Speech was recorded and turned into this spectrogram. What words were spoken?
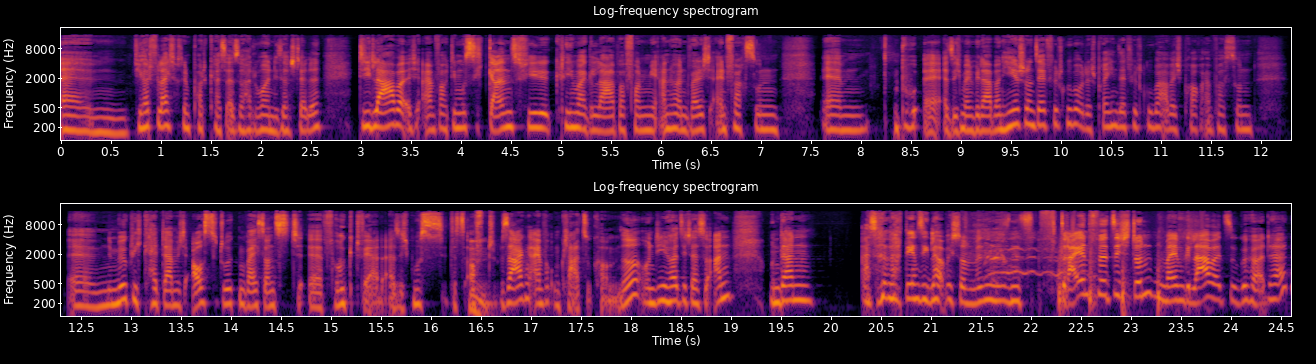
ähm, die hört vielleicht auch den Podcast, also hallo an dieser Stelle, die laber ich einfach, die muss sich ganz viel Klimagelaber von mir anhören, weil ich einfach einfach so ein, ähm, äh, also ich meine, wir labern hier schon sehr viel drüber oder sprechen sehr viel drüber, aber ich brauche einfach so ein, äh, eine Möglichkeit, da mich auszudrücken, weil ich sonst äh, verrückt werde. Also ich muss das oft hm. sagen, einfach um klarzukommen. Ne? Und die hört sich das so an und dann also nachdem sie, glaube ich, schon mindestens 43 Stunden meinem Gelaber zugehört hat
